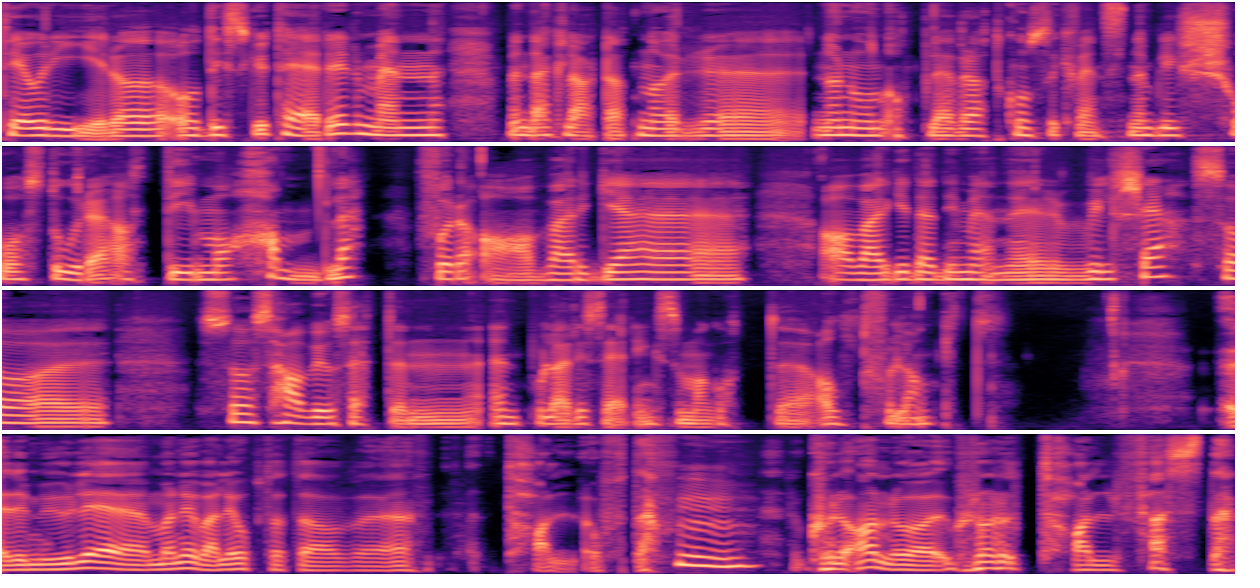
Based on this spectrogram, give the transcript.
teorier og, og diskuterer, men, men, det er klart at når, eh, når, noen opplever at konsekvensene blir så store at de må handle for å avverge, avverge det de mener vil skje, så, så har vi jo sett en, en polarisering som har gått altfor langt. Er det mulig Man er jo veldig opptatt av tall ofte. Mm. Går det an å, an å tallfeste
